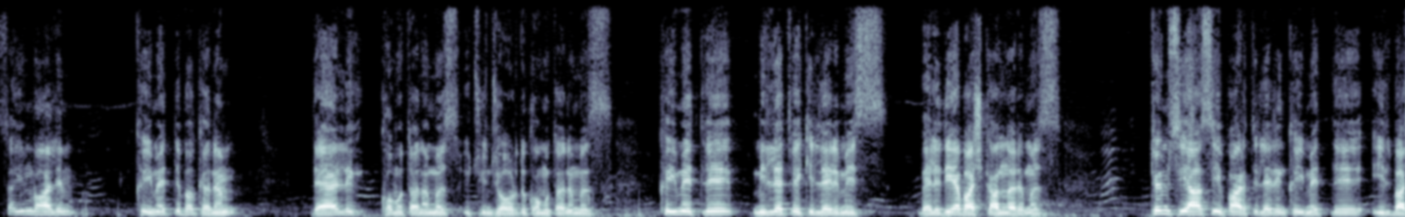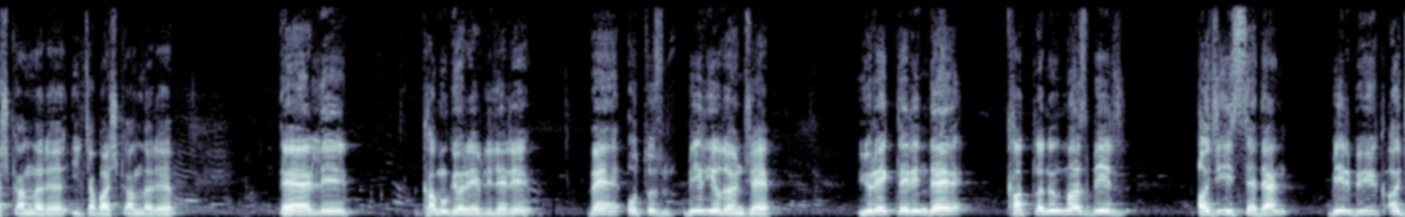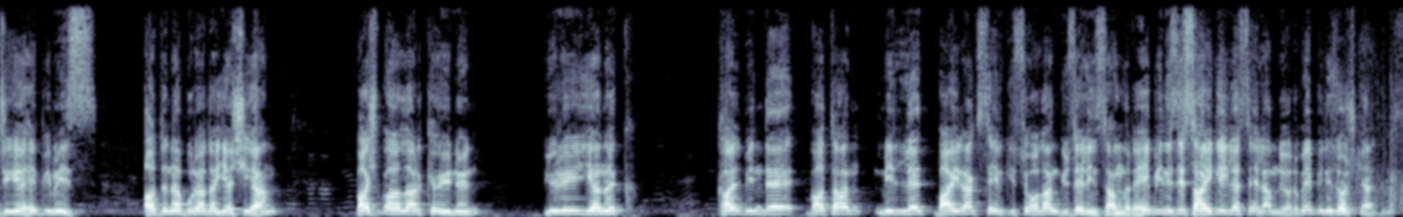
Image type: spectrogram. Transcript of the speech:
Sayın Valim, kıymetli bakanım, değerli komutanımız, 3. Ordu komutanımız, kıymetli milletvekillerimiz, belediye başkanlarımız, tüm siyasi partilerin kıymetli il başkanları, ilçe başkanları, değerli kamu görevlileri ve 31 yıl önce yüreklerinde katlanılmaz bir acı hisseden, bir büyük acıyı hepimiz adına burada yaşayan Başbağlar Köyü'nün yüreği yanık, kalbinde vatan, millet, bayrak sevgisi olan güzel insanları. Hepinizi saygıyla selamlıyorum. Hepiniz hoş geldiniz.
